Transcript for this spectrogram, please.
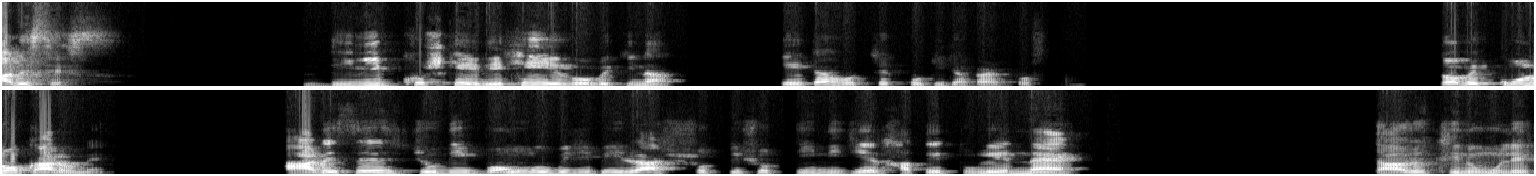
আরএসএস দিলীপ ঘোষকে রেখেই এগোবে কিনা, এটা হচ্ছে কোটি টাকার প্রশ্ন। তবে কোনো কারণে আরএসএস যদি বঙ্গ বিজেপি রাজ সত্যি সত্যি নিজের হাতে তুলে নেয়, তাহলে তৃণমূলের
